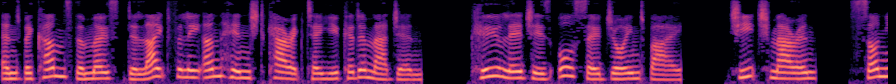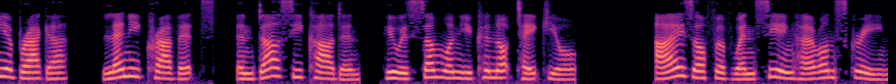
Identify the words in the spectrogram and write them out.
and becomes the most delightfully unhinged character you could imagine. Coolidge is also joined by Cheech Marin, Sonia Braga, Lenny Kravitz, and D'Arcy Carden, who is someone you cannot take your eyes off of when seeing her on screen,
